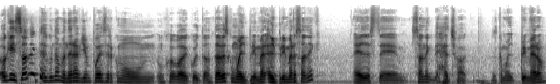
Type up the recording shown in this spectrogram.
Ok, Sonic de alguna manera bien puede ser como un, un juego de culto. Tal vez como el primer, el primer Sonic. El este. Sonic the Hedgehog. Es como el primero.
